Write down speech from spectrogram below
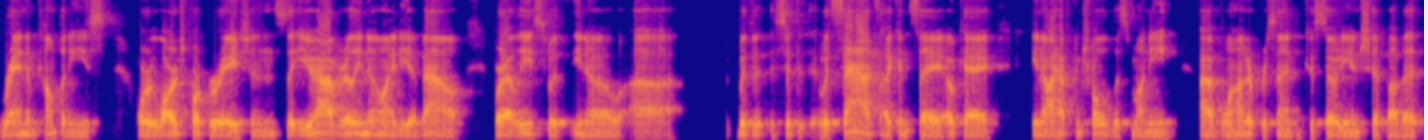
random companies or large corporations that you have really no idea about or at least with you know uh, with with sats i can say okay you know i have control of this money I have 100% custodianship of it.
